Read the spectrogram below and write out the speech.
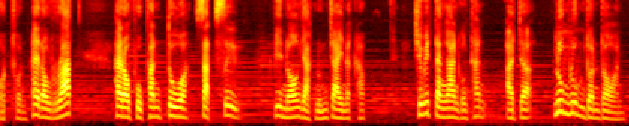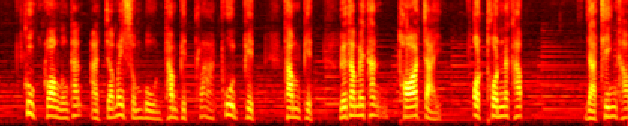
อดทน ให้เรารัก ให้เราผูกพันตัวสัตย์ซื่อ พี่น้องอยากหนุนใจนะครับ ชีวิตแต่งงานของท่านอาจจะลุ่มลุ่มดอนดอนคู่ครองของท่านอาจจะไม่สมบูรณ์ทำผิดพลาด พูดผิดทำผิด หรือทำให้ท่านท้อใจอดทนนะครับ อย่าทิ้งเขา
